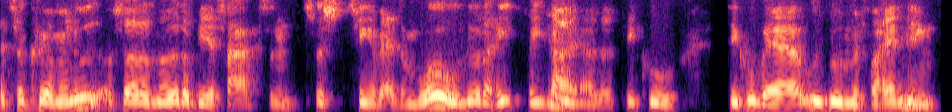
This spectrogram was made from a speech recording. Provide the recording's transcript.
at så kører man ud, og så er der noget, der bliver sagt, sådan, så tænker vi altså, wow, nu er der helt fri leg, mm. altså det kunne, det kunne være udbud med forhandling,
